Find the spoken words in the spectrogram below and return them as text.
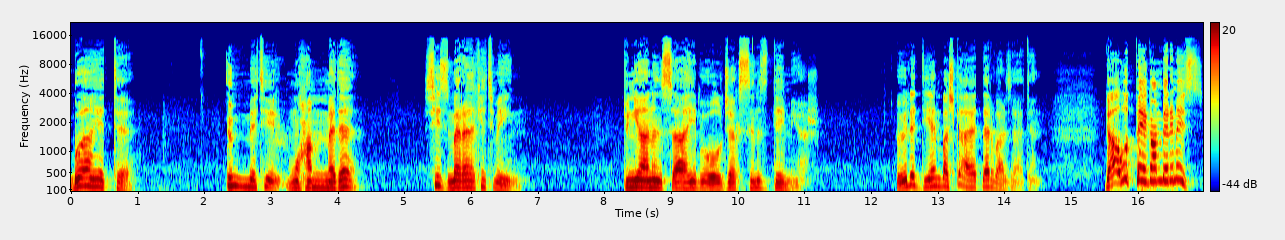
Bu ayette ümmeti Muhammed'e siz merak etmeyin. Dünyanın sahibi olacaksınız demiyor. Öyle diyen başka ayetler var zaten. Davut peygamberimiz,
